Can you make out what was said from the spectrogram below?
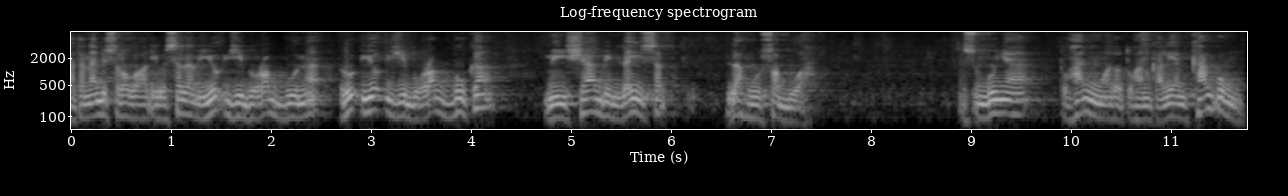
Kata Nabi SAW, yu'jibu rabbuna, yu'jibu rabbuka min syabin laysat lahu sabwah. Sesungguhnya Tuhanmu atau Tuhan kalian kagum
